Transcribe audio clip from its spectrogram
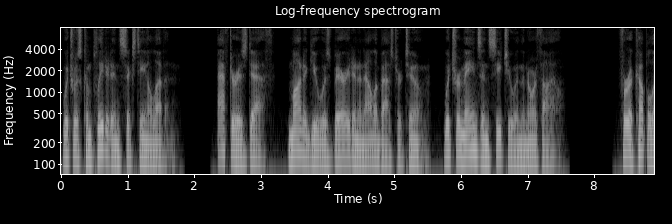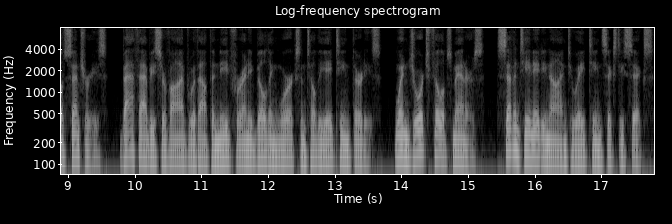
which was completed in 1611. After his death, Montague was buried in an alabaster tomb, which remains in situ in the North Aisle. For a couple of centuries, Bath Abbey survived without the need for any building works until the 1830s, when George Phillips Manners, 1789 to 1866,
